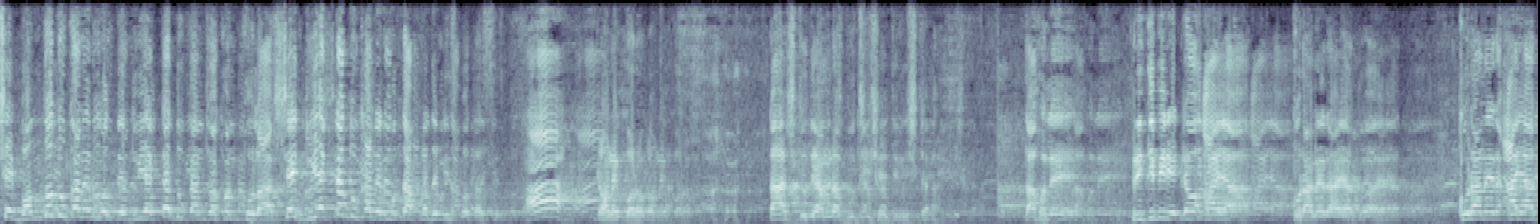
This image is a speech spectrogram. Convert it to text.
সেই বন্ধ দোকানের মধ্যে দুই একটা দোকান যখন খোলা, সেই দুই একটা দোকানের মধ্যে আপনাদের নিসবত আছে। অনেক বড় কথা। কাশ যদি আমরা বুঝি সেই জিনিসটা। তাহলে পৃথিবীর এটাও আয়া কোরআনের আয়াত। আয়াত কোরআনের আয়াত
